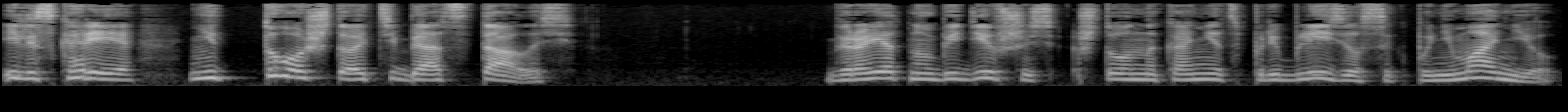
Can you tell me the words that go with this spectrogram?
Или, скорее, не то, что от тебя осталось. Вероятно, убедившись, что он, наконец, приблизился к пониманию,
